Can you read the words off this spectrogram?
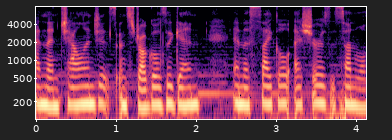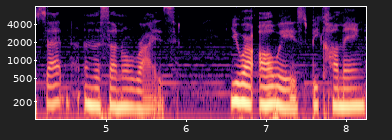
and then challenges and struggles again in a cycle as sure as the sun will set and the sun will rise. You are always becoming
